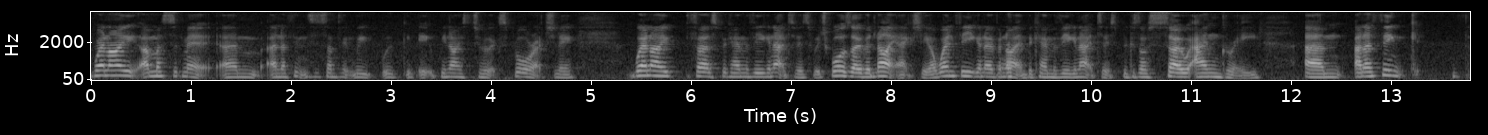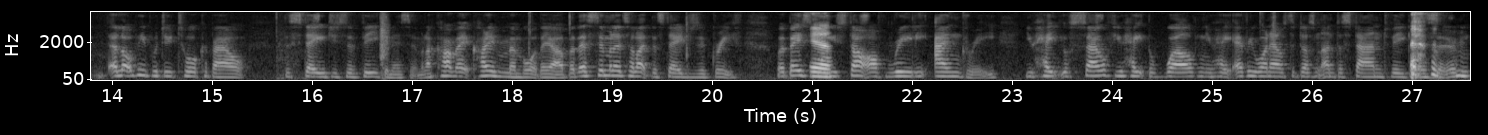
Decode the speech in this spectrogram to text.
when I I must admit, um, and I think this is something we, we it would be nice to explore actually. When I first became a vegan activist, which was overnight actually, I went vegan overnight and became a vegan activist because I was so angry, um, and I think a lot of people do talk about the stages of veganism, and I can't make, can't even remember what they are, but they're similar to like the stages of grief, where basically Yeah. you start off really angry, you hate yourself, you hate the world, and you hate everyone else that doesn't understand veganism,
